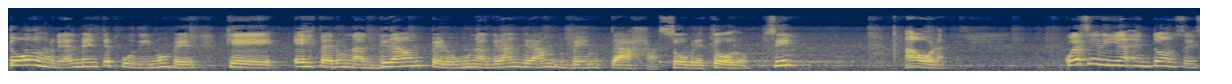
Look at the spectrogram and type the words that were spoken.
todos realmente pudimos ver que esta era una gran, pero una gran, gran ventaja, sobre todo, ¿sí? Ahora, ¿cuál sería entonces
